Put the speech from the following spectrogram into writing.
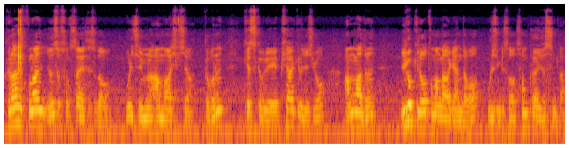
그러한 고난 연속 속상에서도 우리 주님을 악망하십시오. 그분은 계속해서 우리에게 피할 길을 주시고 악마들은 일곱 길로 도망가게 한다고 우리 주님께서 선포해 주셨습니다.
